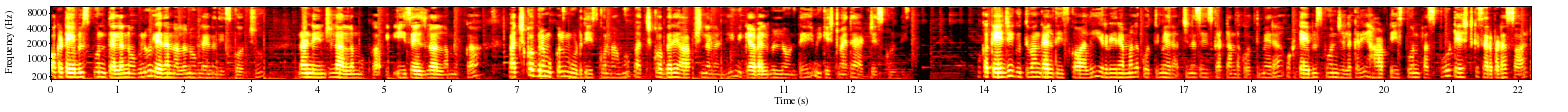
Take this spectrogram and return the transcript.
ఒక టేబుల్ స్పూన్ తెల్ల నువ్వులు లేదా నల్ల నువ్వులైనా తీసుకోవచ్చు. రెండు ఇంచుల అల్లం ముక్క ఈ సైజులో అల్లం ముక్క. పచ్చి కొబ్బరి ముక్కలు మూడు తీసుకున్నాము. పచ్చి కొబ్బరి ఆప్షనల్ అండి. మీకు అవైలబుల్లో ఉంటే మీకు ఇష్టమైతే యాడ్ చేసుకోండి. ఒక కేజీ గుత్తి వంకాయలు తీసుకోవాలి. ఇరవై రెమ్మల కొత్తిమీర చిన్న సైజు కట్టంత కొత్తిమీర ఒక టేబుల్ స్పూన్ జీలకర్ర హాఫ్ టీ స్పూన్ పసుపు టేస్ట్కి సరిపడా సాల్ట్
